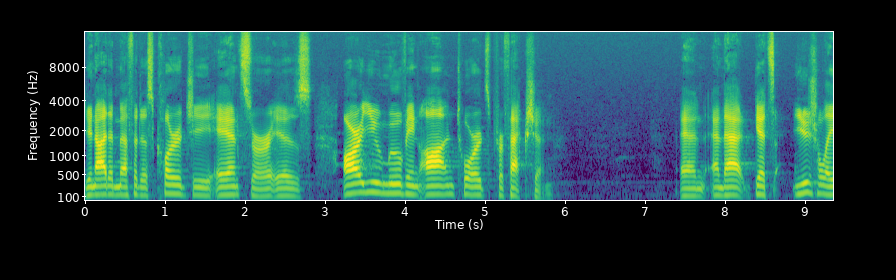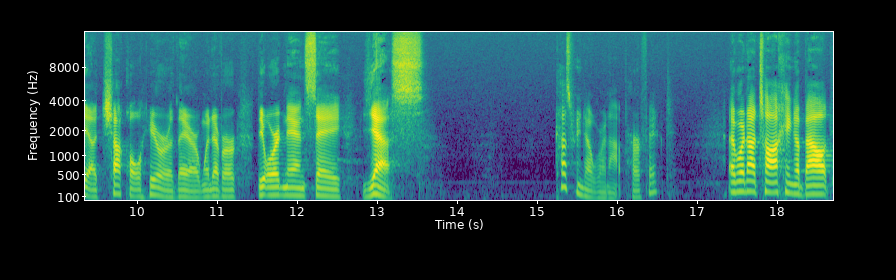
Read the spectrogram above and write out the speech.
United Methodist clergy answer is Are you moving on towards perfection? And, and that gets usually a chuckle here or there whenever the ordinands say yes. Because we know we're not perfect. And we're not talking about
